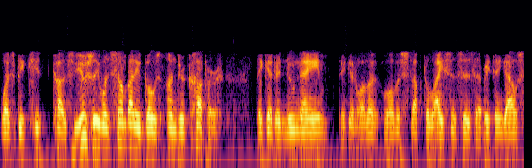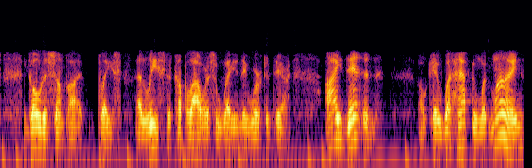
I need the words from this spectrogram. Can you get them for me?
was because usually when somebody goes undercover, they get a new name, they get all the all the stuff, the licenses, everything else, go to some place at least a couple hours away, and they work it there. I didn't. Okay, what happened with mine?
